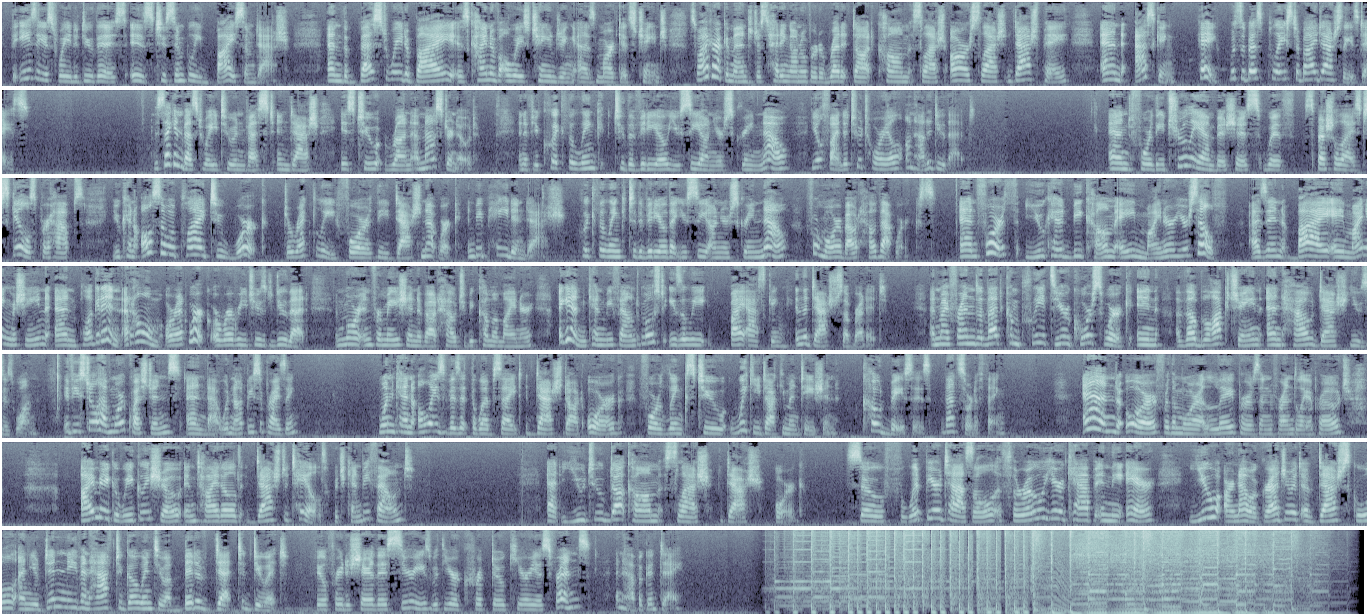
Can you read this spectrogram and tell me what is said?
The easiest way to do this is to simply buy some Dash. And the best way to buy is kind of always changing as markets change. So I'd recommend just heading on over to reddit.com slash r slash dashpay and asking, hey, what's the best place to buy Dash these days? The second best way to invest in Dash is to run a masternode. And if you click the link to the video you see on your screen now, you'll find a tutorial on how to do that. And for the truly ambitious with specialized skills, perhaps, you can also apply to work directly for the Dash network and be paid in Dash. Click the link to the video that you see on your screen now for more about how that works. And fourth, you could become a miner yourself, as in buy a mining machine and plug it in at home or at work or wherever you choose to do that. And more information about how to become a miner, again, can be found most easily by asking in the Dash subreddit. And my friend, that completes your coursework in the blockchain and how Dash uses one. If you still have more questions, and that would not be surprising, one can always visit the website dash.org for links to wiki documentation, code bases, that sort of thing. And, or for the more layperson friendly approach, I make a weekly show entitled Dash Detailed, which can be found at youtube.com slash dash org. So flip your tassel, throw your cap in the air. You are now a graduate of Dash School and you didn't even have to go into a bit of debt to do it. Feel free to share this series with your crypto curious friends and have a good day.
